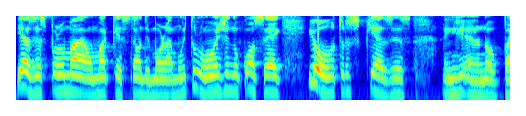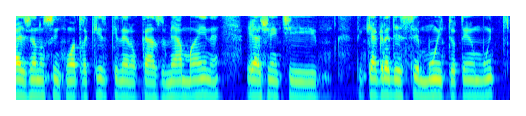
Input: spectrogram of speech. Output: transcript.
e às vezes por uma, uma questão de morar muito longe não consegue, e outros que às vezes o pai já não se encontra aqui, que nem no caso da minha mãe, né? e a gente tem que agradecer muito, eu tenho muito,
